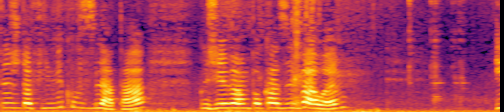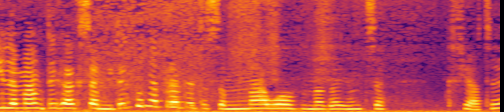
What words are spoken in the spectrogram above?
też do filmików z lata, gdzie Wam pokazywałem ile mam tych aksamitek, bo naprawdę to są mało wymagające kwiaty.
